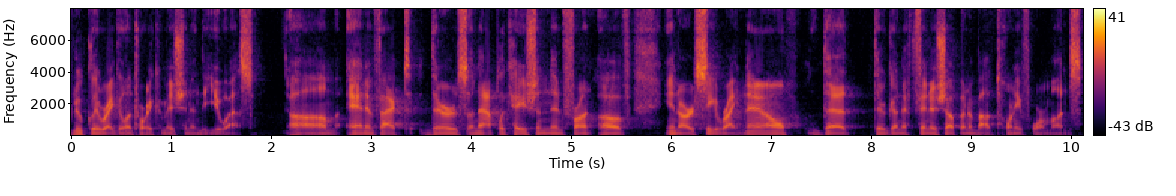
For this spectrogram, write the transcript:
Nuclear Regulatory Commission in the US. Um, and in fact, there's an application in front of NRC right now that they're going to finish up in about 24 months.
